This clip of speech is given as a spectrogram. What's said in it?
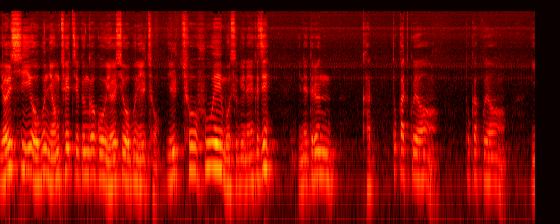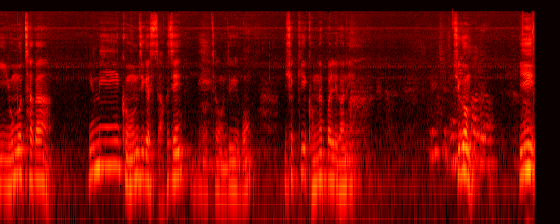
10시 5분 0초에 찍은 거고 10시 5분 1초. 1초 후의 모습이네. 그지? 얘네들은 가, 똑같고요. 똑같고요. 이 유모차가 이만큼 움직였어. 그지? 유모차가 움직이고 이 새끼 겁나 빨리 가네. 지금 이,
